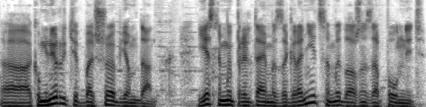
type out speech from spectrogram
э, аккумулируете большой объем данных. Если мы прилетаем из-за границы, мы должны заполнить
